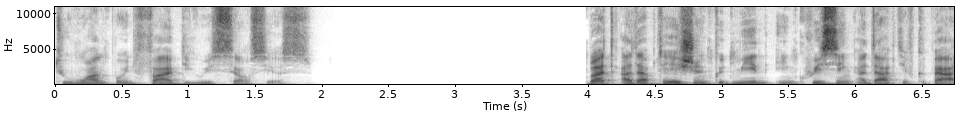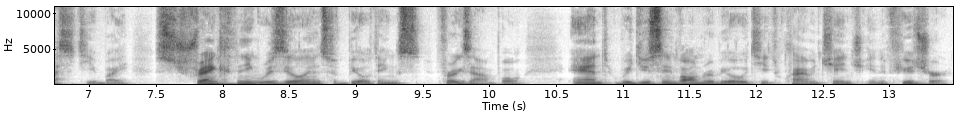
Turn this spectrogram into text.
to 1.5 degrees Celsius. But adaptation could mean increasing adaptive capacity by strengthening resilience of buildings, for example, and reducing vulnerability to climate change in the future.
